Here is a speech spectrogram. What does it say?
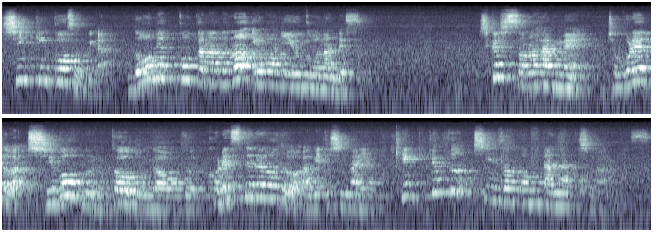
心筋梗塞や動脈硬化などの予防に有効なんです。かしその反面チョコレートは脂肪分糖分が多くコレステロールを上げてしまい結局心臓の負担になってしまうんです。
